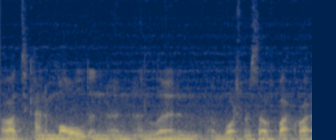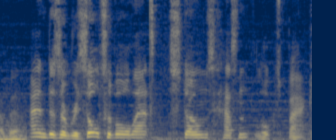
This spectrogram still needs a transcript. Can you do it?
I had to kind of mould and, and, and learn and, and watch myself back quite a bit And as a result of all that, Stones hasn't looked back.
